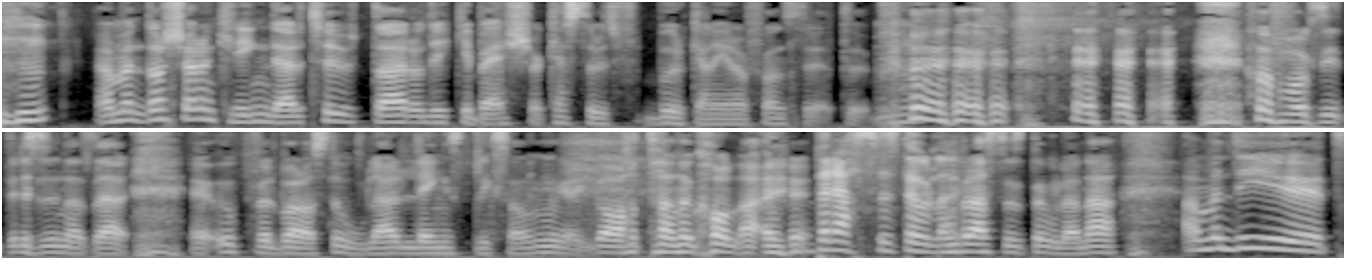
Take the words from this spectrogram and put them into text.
ja men de kör omkring där, tutar och dricker bärs och kastar ut burkarna genom fönstret typ. och folk sitter i sina så här eh, uppfällbara stolar längs liksom gatan och kollar. Brassestolar. Brassestolarna. Ja men det är ju ett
